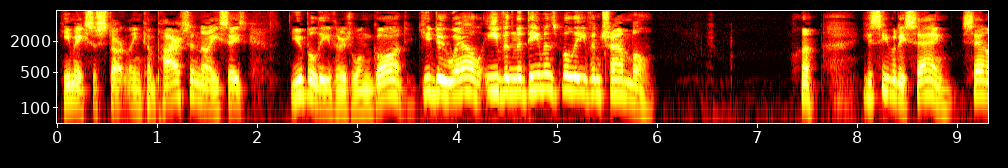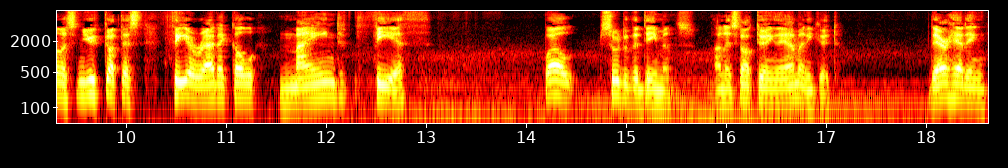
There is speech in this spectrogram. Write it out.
he makes a startling comparison. Now he says, "You believe there's one God. You do well. Even the demons believe and tremble." you see what he's saying? He's saying, "Listen, you've got this theoretical mind faith Well, so do the demons, and it's not doing them any good. They're heading,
